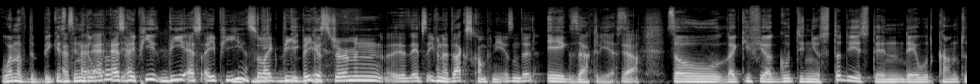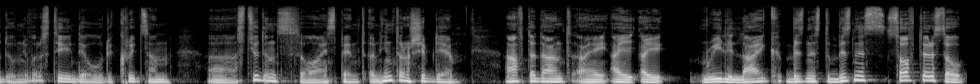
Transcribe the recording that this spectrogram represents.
one of the biggest S in the world. SAP, yeah. the SAP. So like the, the biggest German. It's even a DAX company, isn't it? Exactly. Yes. Yeah. So like if you are good in your studies, then they would come to the university. They would recruit some uh, students. So I spent an internship there. After that, I I, I really like business to business software. So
